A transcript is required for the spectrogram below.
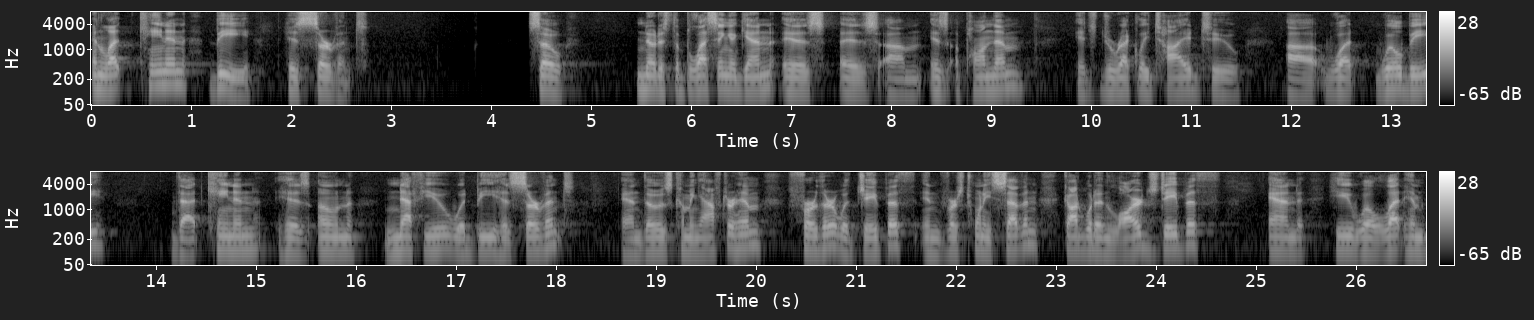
and let Canaan be his servant. So notice the blessing again is, is, um, is upon them, it's directly tied to uh, what will be that Canaan, his own nephew, would be his servant, and those coming after him. Further, with Japheth in verse 27, God would enlarge Japheth, and he will let him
